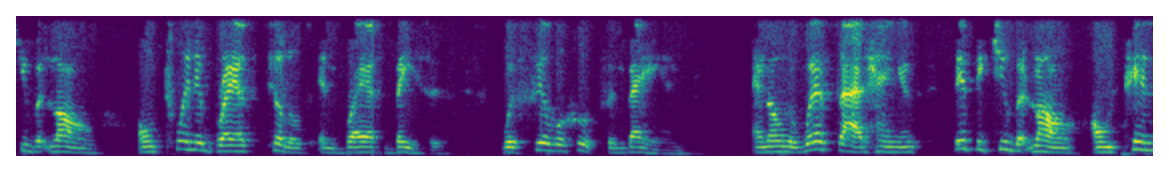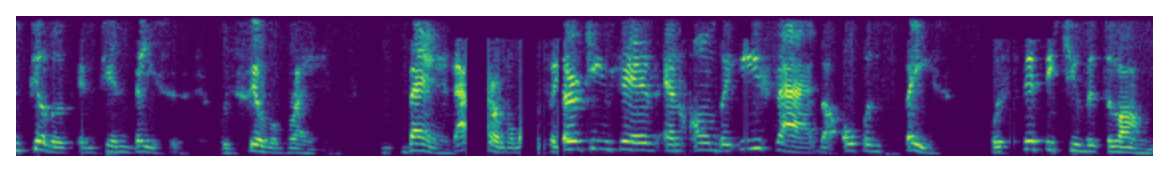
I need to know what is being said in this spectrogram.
cubit long, on 20 brass pillars and brass bases with silver hooks and bands. And on the west side hangings, 50 cubit long on 10 pillars and 10 bases with silver bands. Bands. I don't know. 13 says, and on the east side, the open space was 50 cubits long.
